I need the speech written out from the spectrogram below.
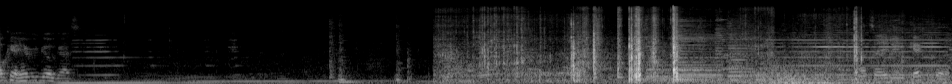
Okay, here we go, guys. That's how you do kickflip.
